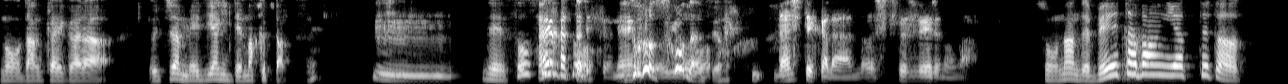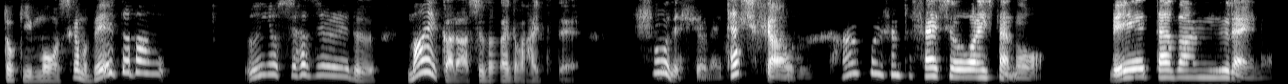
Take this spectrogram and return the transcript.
の段階から、うちはメディアに出まくったんですね。うん。で、そうすると。早かったですよね。そう、そうなんですよ。よ。出してから露出増えるのが。そう、なんで、ベータ版やってた時も、しかもベータ版運用し始める前から取材とか入ってて、そうですよね。確か、ハンコリさんと最初お会いしたの、ベータ版ぐらいの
